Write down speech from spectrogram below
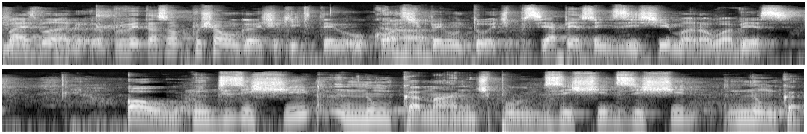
Mas, mano, aproveitar só pra puxar um gancho aqui que teve, o Costa uhum. perguntou. Tipo, você já pensou em desistir, mano, alguma vez? Ou, em desistir, nunca, mano. Tipo, desistir, desistir, nunca.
